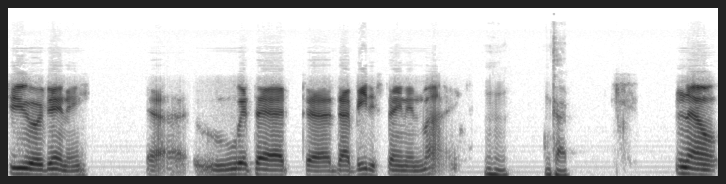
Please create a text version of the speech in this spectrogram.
few, if any, uh, with that uh, diabetes thing in mind. Mm-hmm. Okay. Now,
